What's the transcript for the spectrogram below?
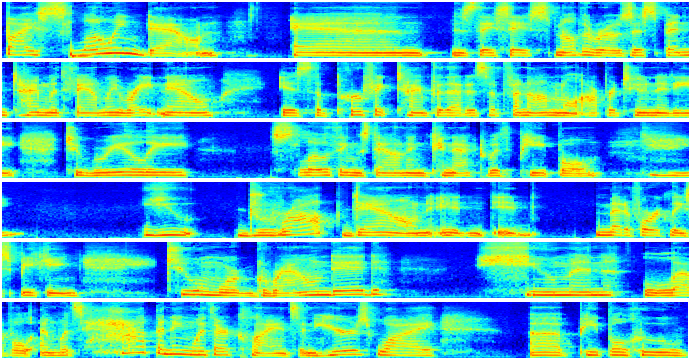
By slowing down and, as they say, smell the roses, spend time with family right now is the perfect time for that. It's a phenomenal opportunity to really slow things down and connect with people. Mm-hmm. You drop down, it, it, metaphorically speaking, to a more grounded human level. And what's happening with our clients, and here's why uh, people who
